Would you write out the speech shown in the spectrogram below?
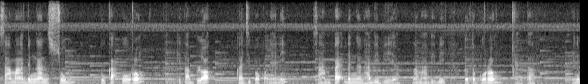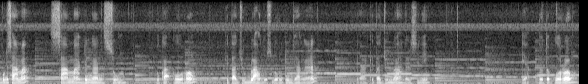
sama dengan sum buka kurung kita blok gaji pokoknya ini sampai dengan Habibi ya, nama Habibi, tutup kurung enter. Ini pun sama, sama dengan sum buka kurung kita jumlah untuk seluruh tunjangan ya kita jumlah dari sini ya tutup kurung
